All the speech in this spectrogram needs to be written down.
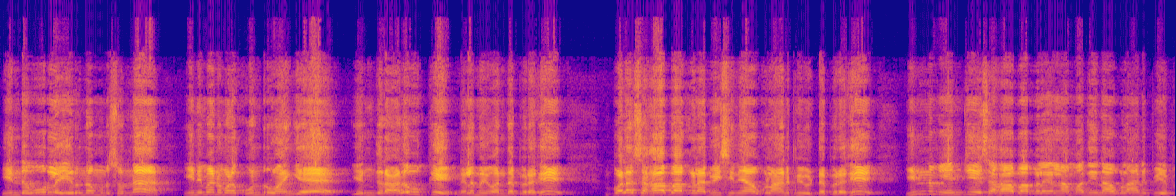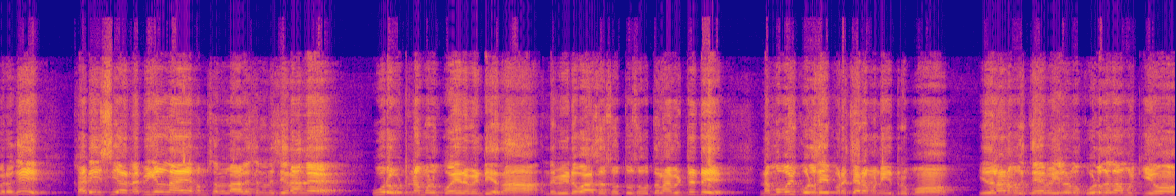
இந்த ஊரில் இருந்தோம்னு சொன்னால் இனிமேல் நம்மளை கொன்றுவாங்க என்கிற அளவுக்கு நிலைமை வந்த பிறகு பல சகாபாக்கள் அபிசினியாவுக்குலாம் அனுப்பிவிட்ட பிறகு இன்னும் எஞ்சிய சகாபாக்களை எல்லாம் மதீனாவுக்குலாம் அனுப்பிய பிறகு கடைசியாக நபிகள் நாயகம் ஸல்லல்லாஹு என்ன செய்கிறாங்க ஊரை விட்டு நம்மளும் போயிட வேண்டியதான் இந்த வீடு வாசல் சொத்து சொத்தெல்லாம் விட்டுட்டு நம்ம போய் கொள்கை பிரச்சாரம் பண்ணிக்கிட்டு இருப்போம். இதெல்லாம் நமக்கு தேவையில்லை நம்ம கொள்கை தான் முக்கியம்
